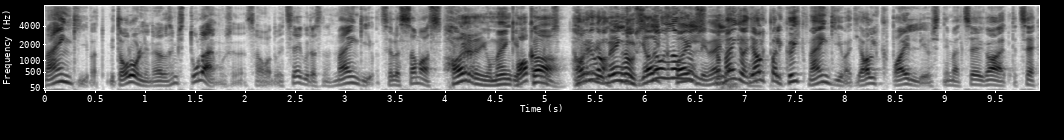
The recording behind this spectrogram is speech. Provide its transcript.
mängivad, mitte oluline ei ole see, mis tulemused nad saavad, vaid see, kuidas nad mängivad selles samas Harju mängib Vaprus, ka, Harju mängib nõus, jalgpalli välja. mängivad jalgpalli, kõik mängivad jalgpalli, just nimelt see ka, et, et see,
